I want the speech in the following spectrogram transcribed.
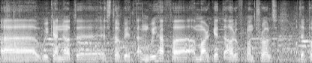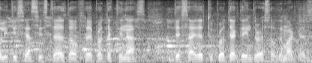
uh, we cannot uh, stop it. And we have a, a, market out of control. The politicians, instead of uh, protecting us, decided to protect the interests of the markets.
